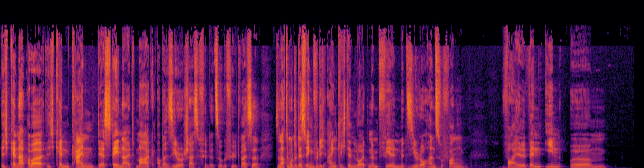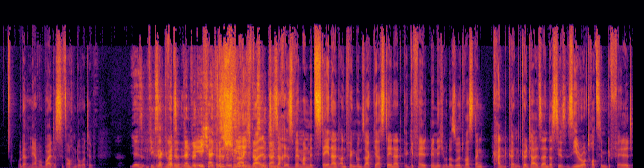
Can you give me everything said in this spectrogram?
ich kenne aber, ich kenne keinen, der Stay Night mag, aber Zero scheiße findet, so gefühlt, weißt du? So nach dem Motto, deswegen würde ich eigentlich den Leuten empfehlen, mit Zero anzufangen, weil wenn ihn, ähm, oder, ja, wobei, das ist jetzt auch ein doofer Tipp. Ja, also, wie gesagt, äh, Warte, dann würde ich halt Das ist schwierig, sagen, weil die Sache ist, wenn man mit Stay Night anfängt und sagt, ja, Stay Night gefällt mir nicht oder so etwas, dann kann, können, könnte halt sein, dass dir Zero trotzdem gefällt.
